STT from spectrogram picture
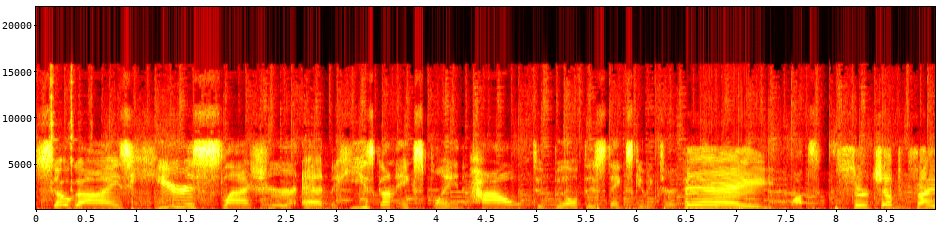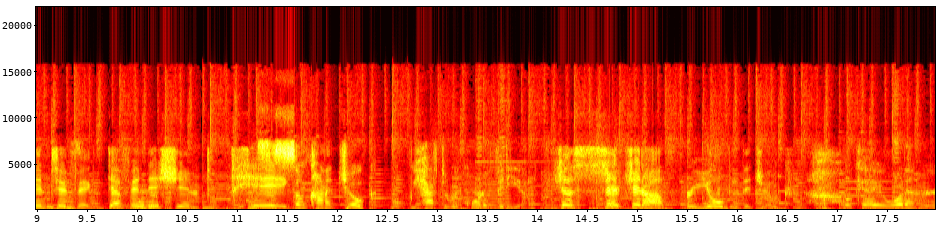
So guys, here is Slasher and he's gonna explain how to build this Thanksgiving turkey. Hey! What? Search up scientific definition. Pig. Is this some kind of joke? We have to record a video. Just search it up, or you'll be the joke. Okay, whatever.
